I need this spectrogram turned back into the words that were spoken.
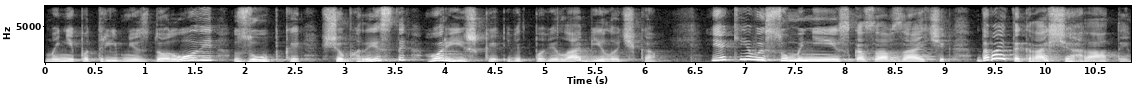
Мені потрібні здорові зубки, щоб гризти горішки, відповіла білочка. Які ви сумні, сказав зайчик, давайте краще грати.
